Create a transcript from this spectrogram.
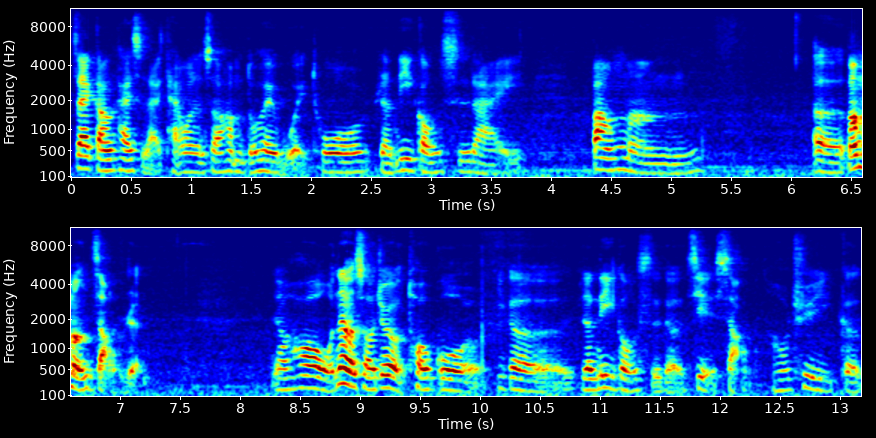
在刚开始来台湾的时候，他们都会委托人力公司来帮忙，呃，帮忙找人。然后我那个时候就有透过一个人力公司的介绍，然后去一个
